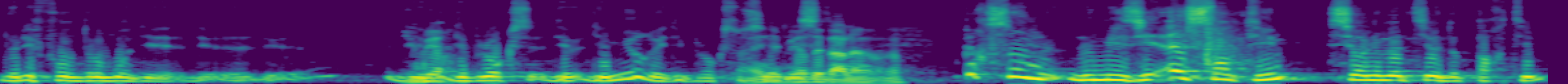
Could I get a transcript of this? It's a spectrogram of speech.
de l'effondrement des- du- mur. des blocs, des, des murs et des blocs Ouais, socialistes, murs de Berlin. hein. personne ne misait un centime sur le maintien du parti.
